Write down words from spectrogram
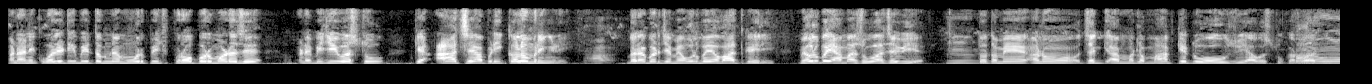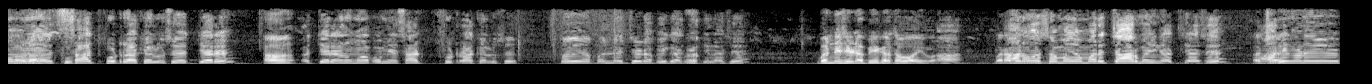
અને આની ક્વોલિટી બી તમને મોરપીચ પ્રોપર મળે છે. અને બીજી વસ્તુ કે આ છે આપણી કલમ રીંગણી. હા. બરાબર જે મેહુલભાઈએ વાત કરી. મેહુલભાઈ આમાં જોવા જઈએ તો તમે આનો જગ્યા મતલબ માપ કેટલું હોવું જોઈએ આ વસ્તુ કરવા સાત ફૂટ રાખેલું છે અત્યારે. હા. અત્યારે આનું માપ અમે સાત ફૂટ રાખેલું છે. તો એ બંને છેડા ભેગા થઈ ગયેલા છે. બંને છેડા ભેગા થવા એવા હા. બરાબર. આનો સમય અમારે ચાર મહિના થયા છે. આ રીંગણી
